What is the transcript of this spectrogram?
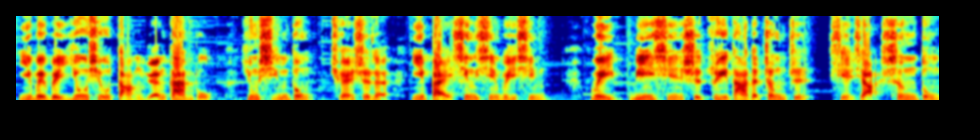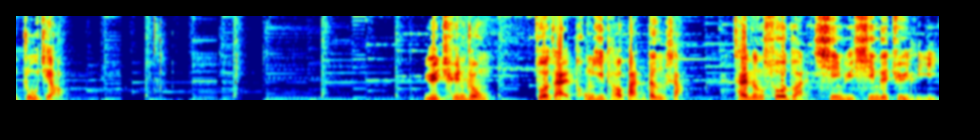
一位位优秀党员干部。用行动诠释了以百姓心为心，为民心是最大的政治，写下生动注脚。与群众坐在同一条板凳上，才能缩短心与心的距离。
